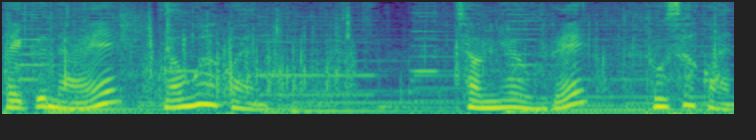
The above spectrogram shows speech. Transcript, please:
백은하의 영화관, 정여울의 도서관.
